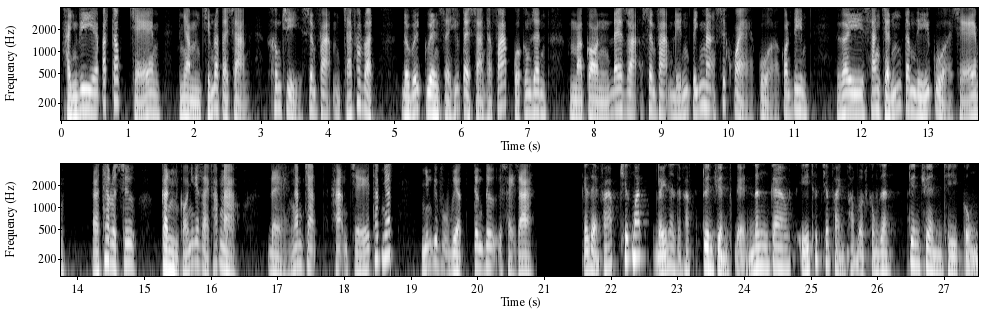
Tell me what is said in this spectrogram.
hành vi bắt cóc trẻ em nhằm chiếm đoạt tài sản không chỉ xâm phạm trái pháp luật đối với quyền sở hữu tài sản hợp pháp của công dân mà còn đe dọa xâm phạm đến tính mạng sức khỏe của con tin, gây sang chấn tâm lý của trẻ em. À, theo luật sư, cần có những cái giải pháp nào để ngăn chặn, hạn chế thấp nhất những cái vụ việc tương tự xảy ra? Cái giải pháp trước mắt đấy là giải pháp tuyên truyền để nâng cao ý thức chấp hành pháp luật công dân. Tuyên truyền thì cũng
